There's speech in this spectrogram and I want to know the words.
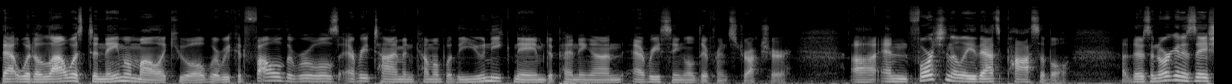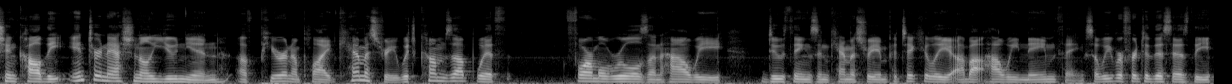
that would allow us to name a molecule where we could follow the rules every time and come up with a unique name depending on every single different structure. Uh, and fortunately, that's possible. Uh, there's an organization called the International Union of Pure and Applied Chemistry, which comes up with formal rules on how we do things in chemistry and particularly about how we name things. So we refer to this as the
